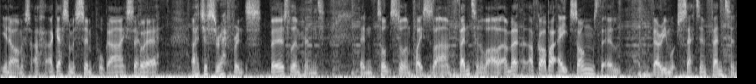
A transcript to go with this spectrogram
you know, I'm a, I guess I'm a simple guy, so uh, I just reference Burslem and and Tunstall and places like that, and Fenton a lot. i have got about eight songs that are very much set in Fenton.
